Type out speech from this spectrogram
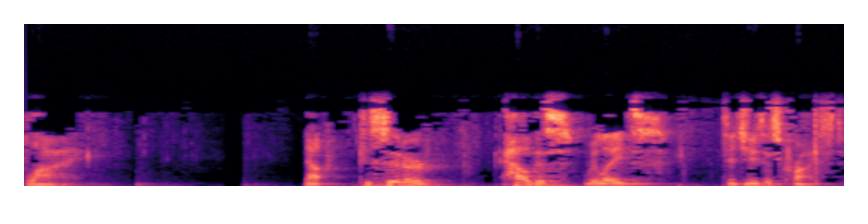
fly. Now, consider how this relates to Jesus Christ.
